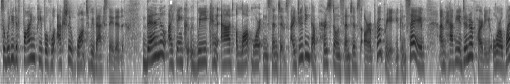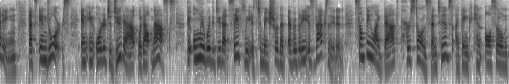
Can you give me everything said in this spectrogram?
So we need to find people who actually want to be vaccinated. Then I think we can add a lot more incentives. I do think that personal incentives are appropriate. You can say, I'm having a dinner party or a wedding that's indoors. And in order to do that without masks, the only way to do that safely is to make sure that everybody is vaccinated. Something like that, personal incentives, I think, can also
